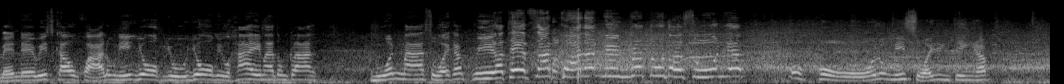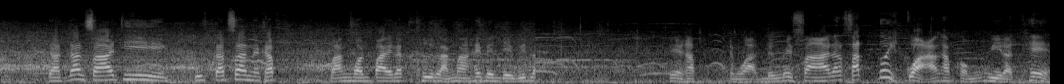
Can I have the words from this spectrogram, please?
เบนเดวิสเข้าขวาลูกนี้โยกอยู่โยกอยู่ให้มาตรงกลางม้วนมาสวยครับ วีรเทพซัดขวาแล้วหนึ่งประตูต่อศูนย์ครับ โอ้โห ลูกนี้สวยจริง ๆครับ จากด้านซ้ายที่กุสตัฟสันนะครับบางบอลไปแล้วคืนหลังมาให้เบนเดวิดนี่ครับ จังหวะดึงด้วยซ้ายแล้วซัดด้วยขวาครับของวีรเทพ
